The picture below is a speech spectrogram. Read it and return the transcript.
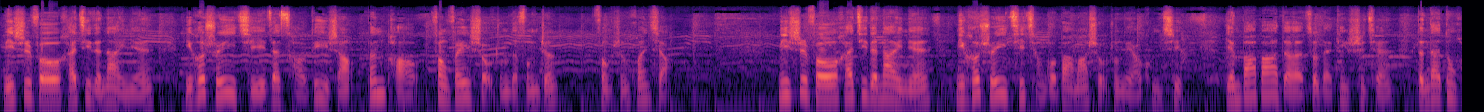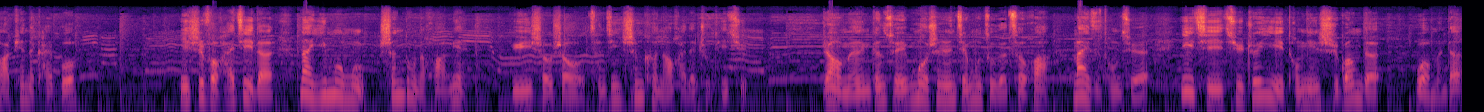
你是否还记得那一年，你和谁一起在草地上奔跑，放飞手中的风筝，放声欢笑？你是否还记得那一年，你和谁一起抢过爸妈手中的遥控器，眼巴巴地坐在电视前等待动画片的开播？你是否还记得那一幕幕生动的画面，与一首首曾经深刻脑海的主题曲？让我们跟随陌生人节目组的策划麦子同学，一起去追忆童年时光的我们的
